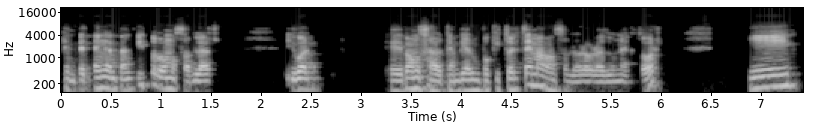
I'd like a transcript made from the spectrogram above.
entretengan tantito, vamos a hablar, igual, eh, vamos a cambiar un poquito el tema, vamos a hablar ahora de un actor, y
